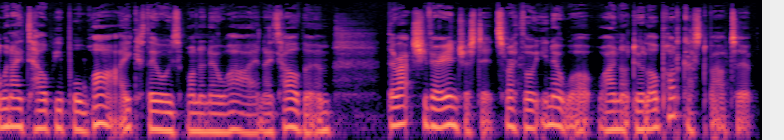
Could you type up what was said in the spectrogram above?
when I tell people why, because they always want to know why, and I tell them, they're actually very interested. So I thought, you know what, why not do a little podcast about it?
